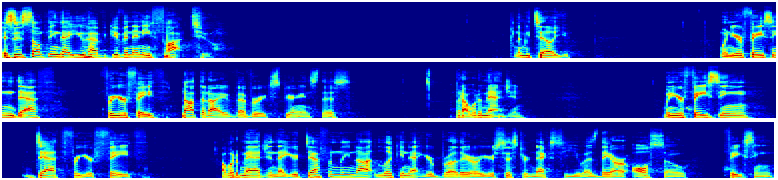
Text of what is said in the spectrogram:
Is this something that you have given any thought to? Let me tell you, when you're facing death for your faith, not that I've ever experienced this, but I would imagine, when you're facing death for your faith, I would imagine that you're definitely not looking at your brother or your sister next to you as they are also facing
